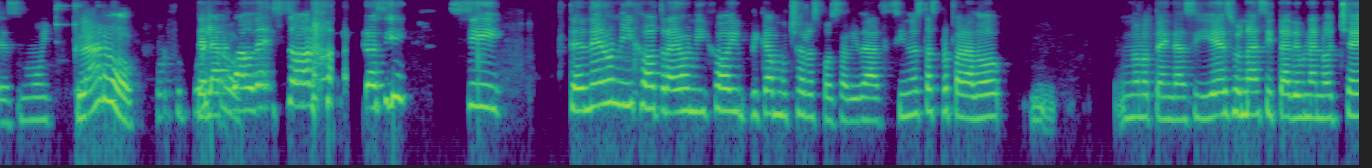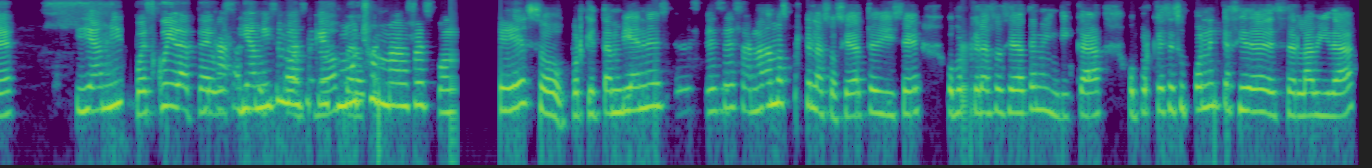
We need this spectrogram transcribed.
es muy claro, por supuesto. Te la aplaude solo, pero sí, sí, tener un hijo, traer un hijo implica mucha responsabilidad. Si no estás preparado, no lo tengas. Si es una cita de una noche, y a mí, pues cuídate. Y a, mí se me hace que es mucho más responsable eso, porque también es, es, esa, nada más porque la sociedad te dice, o porque la sociedad te lo indica, o porque se supone que así debe de ser la vida,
